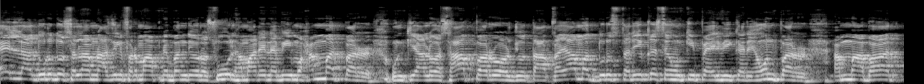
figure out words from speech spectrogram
अल्लाह दुरुदसलाम नाजिल फरमा अपने बंदे और रसूल, हमारे नबी मोहम्मद पर, उनकी आलो असहाब पर, और जो ताक़यामत दुरुस्त तरीके से उनकी पैरवी करें उन पर। अम्माबाद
